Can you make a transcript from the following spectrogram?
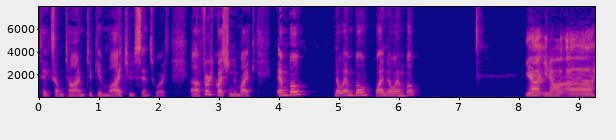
take some time to give my two cents worth. Uh, first question to Mike: Embo? No Embo? Why no Embo? Yeah, you know, uh,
